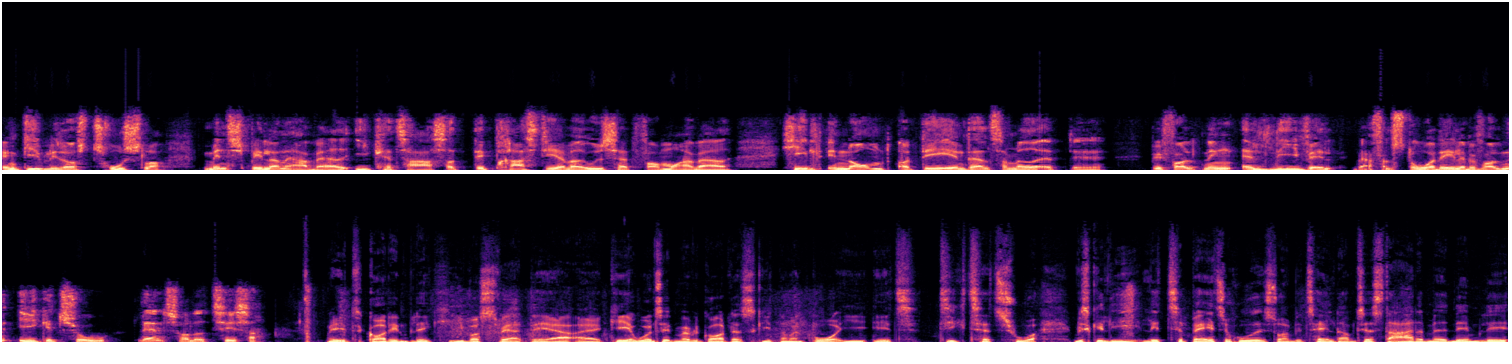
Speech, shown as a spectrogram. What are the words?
angiveligt også trusler, mens spillerne har været i Katar. Så det pres, de har været udsat for, må have været helt enormt, og det endte altså med, at øh, befolkningen alligevel, i hvert fald store dele af befolkningen, ikke tog landsholdet til sig. Med et godt indblik i, hvor svært det er at agere, uanset hvad vil godt er skidt, når man bor i et diktatur. Vi skal lige lidt tilbage til hovedhistorien, vi talte om til at starte med, nemlig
